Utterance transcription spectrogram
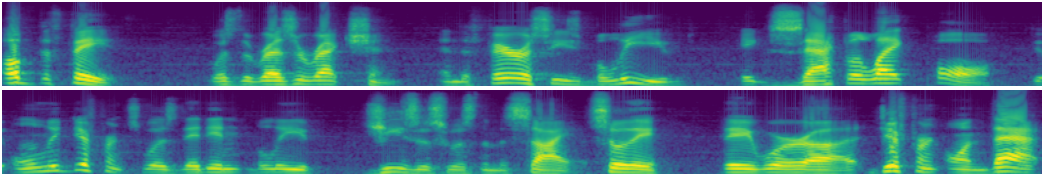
of the faith was the resurrection, and the Pharisees believed exactly like Paul. The only difference was they didn't believe Jesus was the Messiah. So they, they were uh, different on that,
